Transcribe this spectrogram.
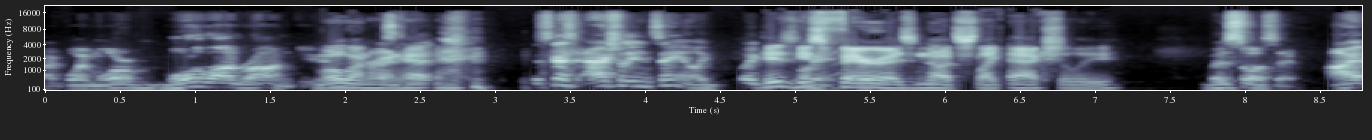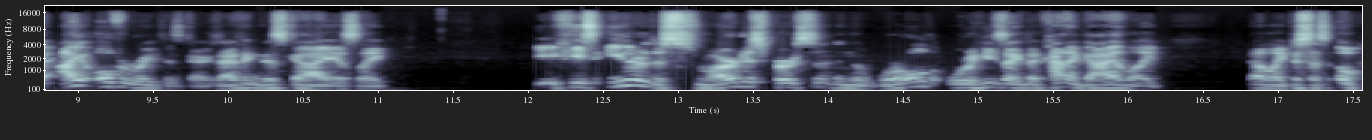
My boy, more Morlan Ron, dude. Morlan Ron. Guy, this guy's actually insane. Like, like his he's okay, fair like, as nuts. Like, actually. But this is what I'll say. I I overrate this guy because I think this guy is like, he's either the smartest person in the world or he's like the kind of guy like that like just says, "Oh,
